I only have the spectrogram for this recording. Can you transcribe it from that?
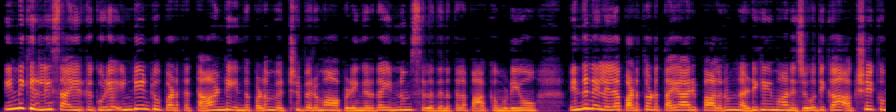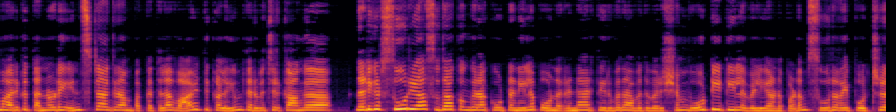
இன்னைக்கு ரிலீஸ் ஆகியிருக்கக்கூடிய இந்தியன் டூ படத்தை தாண்டி இந்த படம் வெற்றி பெறுமா அப்படிங்கிறத இன்னும் சில தினத்துல பார்க்க முடியும். இந்த நிலையில படத்தோட தயாரிப்பாளரும், நடிகையுமான ஜோதிகா, அக்ஷய் குமாருக்கு தன்னோட இன்ஸ்டாகிராம் பக்கத்துல வாழ்த்துக்களையும் தெரிவிச்சிருக்காங்க. நடிகர் சூர்யா, சுதா கொங்கரா கூட்டணியில போன 2020வது வருஷம் ஓடிடில வெளியான படம் சூரரை போற்று.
